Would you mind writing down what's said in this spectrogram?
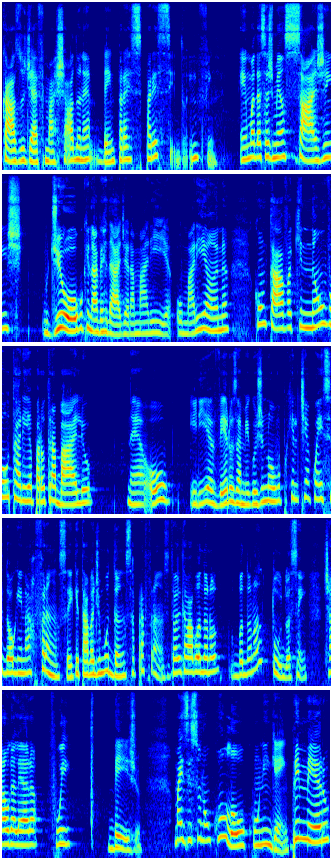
caso do Jeff Machado, né? Bem parecido. Enfim. Em uma dessas mensagens o Diogo, que na verdade era Maria ou Mariana, contava que não voltaria para o trabalho, né, ou iria ver os amigos de novo porque ele tinha conhecido alguém na França e que estava de mudança para a França. Então ele estava abandonando, abandonando tudo, assim. Tchau, galera, fui, beijo. Mas isso não colou com ninguém. Primeiro,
